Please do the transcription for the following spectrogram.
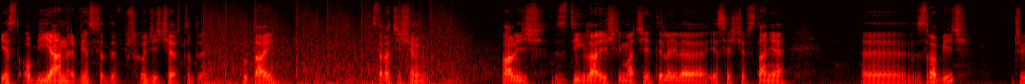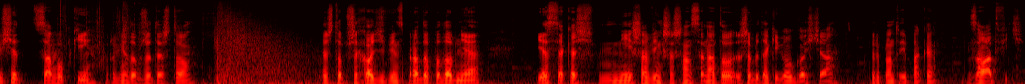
jest obijany, więc wtedy przychodzicie wtedy tutaj, staracie się palić z digla, jeśli macie tyle, ile jesteście w stanie e, zrobić. Oczywiście z awupki równie dobrze też to też to przechodzi, więc prawdopodobnie jest jakaś mniejsza, większa szansa na to, żeby takiego gościa, który plantuje pakę, załatwić.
